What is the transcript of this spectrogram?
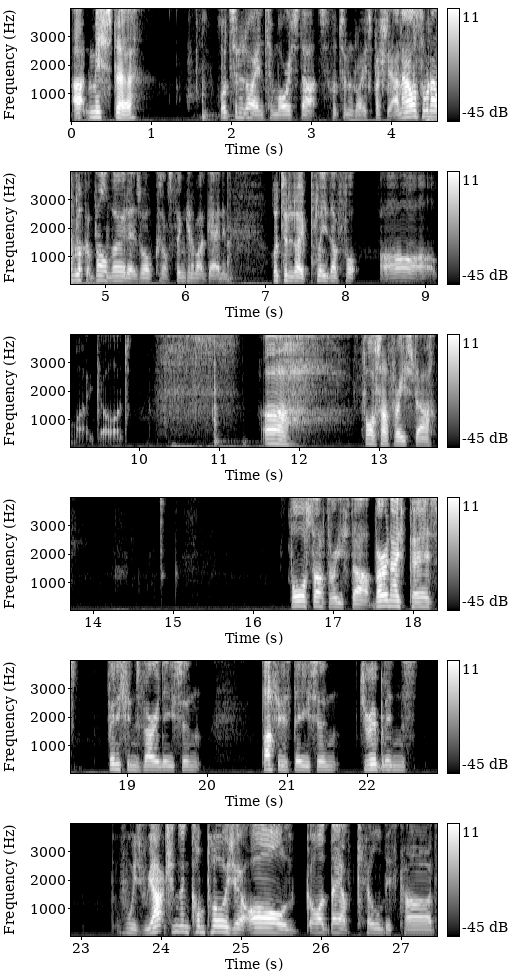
at Mr. Hudson Odoi and Tomori stats. Hudson Odoi especially. And I also want to have a look at Valverde as well because I was thinking about getting him. Hudson Odoi, please have foot. Oh my god. Oh, Four star, three star. Four star, three star. Very nice pace. Finishing's very decent. Passing's decent. Dribbling's. Oh, his reactions and composure. Oh, God, they have killed this card.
